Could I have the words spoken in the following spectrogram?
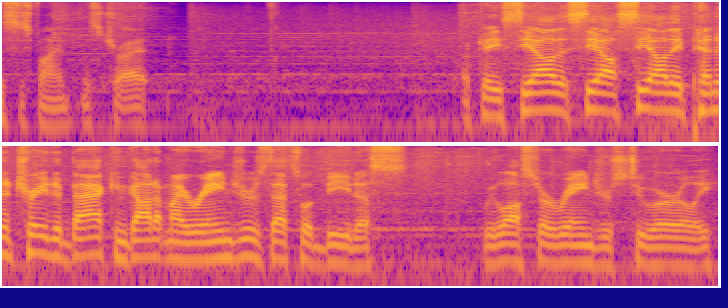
This is fine. Let's try it. Okay, see how see how see how they penetrated back and got at my rangers? That's what beat us. We lost our rangers too early.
